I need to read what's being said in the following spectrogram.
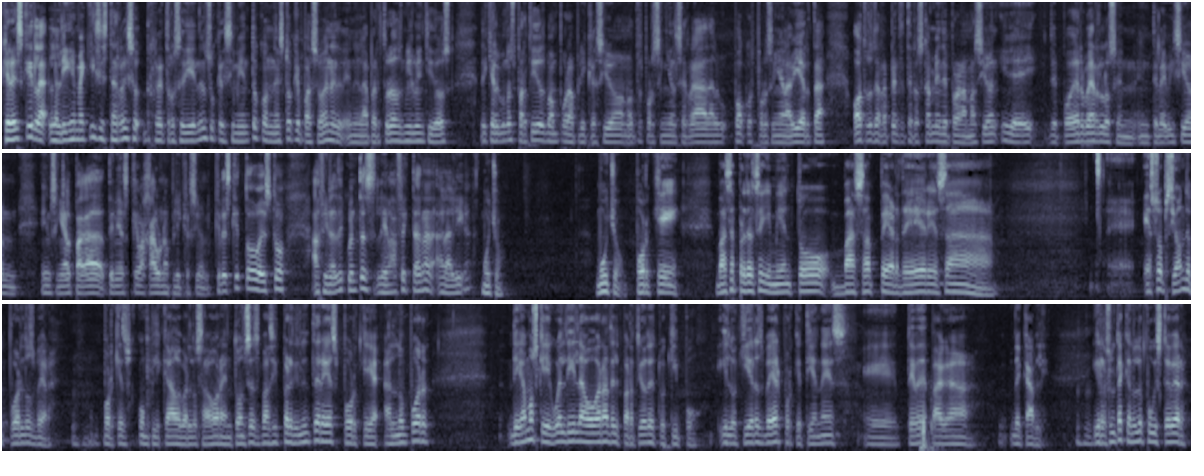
¿Crees que la, Liga MX está retrocediendo en su crecimiento con esto que pasó en, el, en la apertura 2022? De que algunos partidos van por aplicación, otros por señal cerrada, pocos por señal abierta, otros de repente te los cambian de programación y de, de poder verlos en, en, televisión en señal pagada tenías que bajar una aplicación. ¿Crees que todo esto, a final de cuentas, le va a afectar a la liga? Mucho. Mucho. Porque vas a perder seguimiento, vas a perder esa eh, es opción de poderlos ver, porque es complicado verlos ahora. Entonces vas a ir perdiendo interés porque al no poder, digamos que llegó el día y la hora del partido de tu equipo y lo quieres ver porque tienes eh, TV de paga de cable y resulta que no lo pudiste ver.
